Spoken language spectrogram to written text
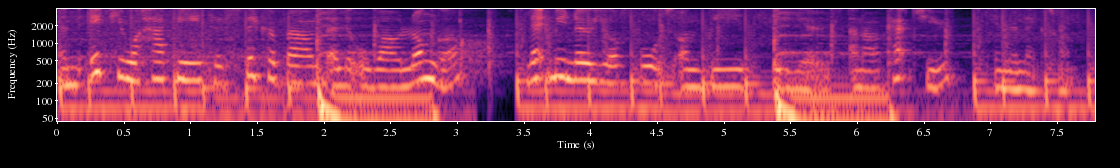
And if you are happy to stick around a little while longer, let me know your thoughts on these videos and I'll catch you in the next one.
